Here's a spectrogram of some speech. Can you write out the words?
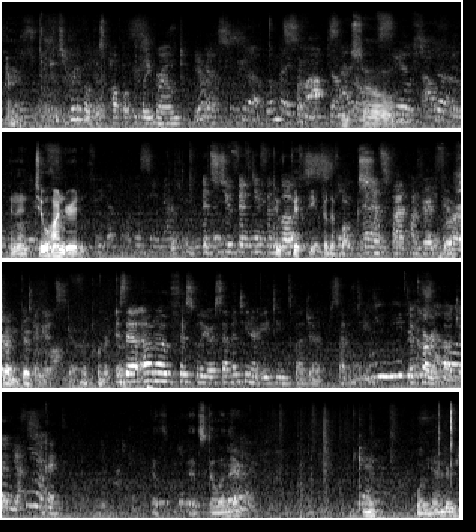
Okay. Just heard about this pop-up playground. Yes. And so, and then two hundred, It's two fifty for the books. two fifty for the books. And it's five hundred for Yeah, seven the fifty. tickets, Yeah, that's what I Is thought. that out of fiscal year seventeen or 18's budget? seventeen, The current budget? yes. Okay. That's, that's still in there? Okay, board members? We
